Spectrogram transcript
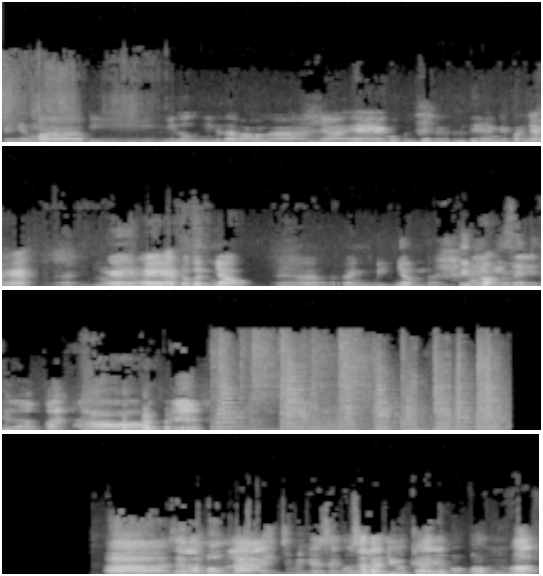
Thế nhưng mà vì ví dụ như người ta bảo là nhà E của bệnh viện cái thứ gì anh lại bảo nhà F Đấy, nghe E F nó gần nhau. Thế là anh bị nhầm anh tìm anh loạn ở dễ thương quá. Ờ. à, rất là mong là anh Jimmy cái sẽ có rất là nhiều cái để mà bóp với vợ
